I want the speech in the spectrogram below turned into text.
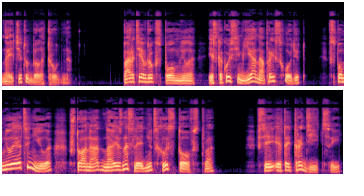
найти тут было трудно. Партия вдруг вспомнила, из какой семьи она происходит. Вспомнила и оценила, что она одна из наследниц хлыстовства, всей этой традиции.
